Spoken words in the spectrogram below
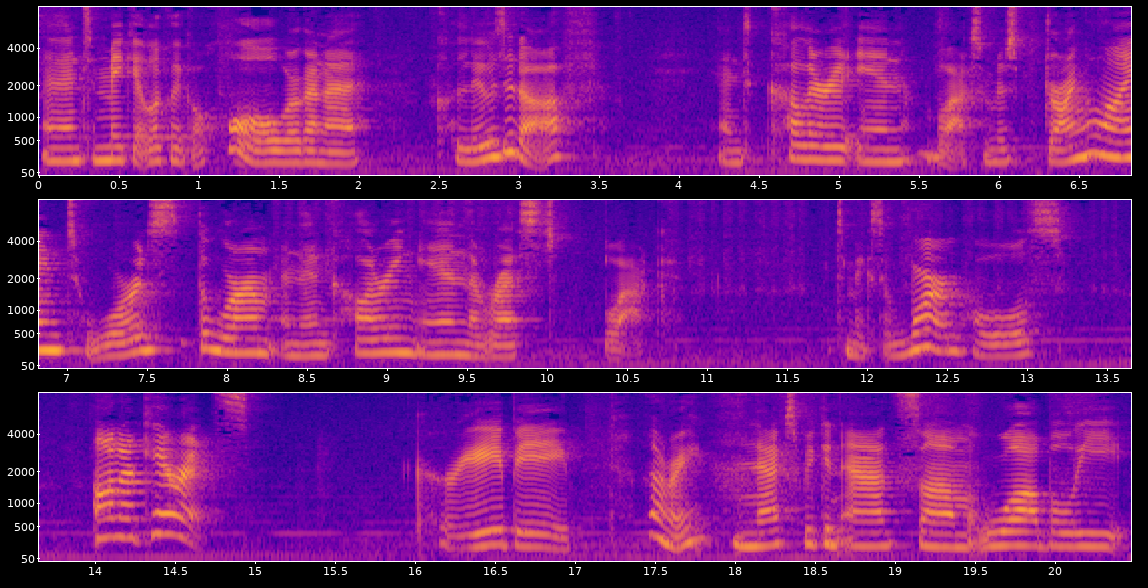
And then to make it look like a hole, we're gonna close it off and color it in black. So I'm just drawing a line towards the worm and then coloring in the rest black to make some wormholes on our carrots. Creepy. All right, next we can add some wobbly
